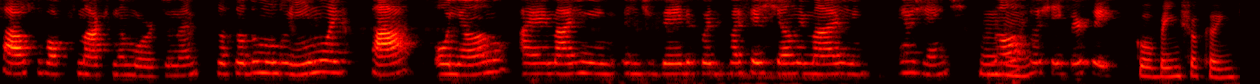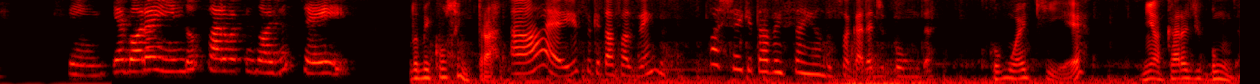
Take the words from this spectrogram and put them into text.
falso Vox Machina morto, né? Tá todo mundo indo, aí pá, olhando, aí a imagem a gente vê, depois vai fechando a imagem. É a gente. Uhum. Nossa, eu achei perfeito. Ficou bem chocante. Sim. E agora indo para o episódio 6. Quando me concentrar. Ah, é isso que tá fazendo? Achei que tava ensaiando sua cara de bunda. Como é que é? Minha cara de bunda.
